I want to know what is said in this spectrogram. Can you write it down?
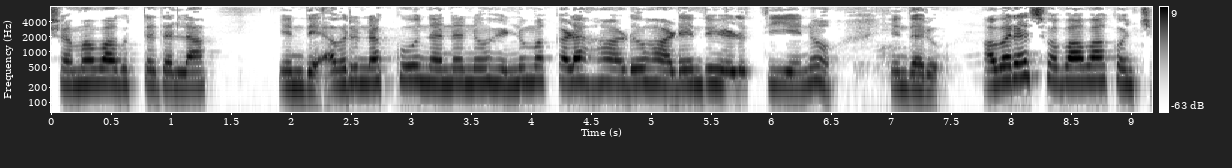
ಶ್ರಮವಾಗುತ್ತದಲ್ಲ. ಎಂದೆ, ಅವರು ನಕ್ಕು ನನ್ನನ್ನು ಹೆಣ್ಣು ಮಕ್ಕಳ ಹಾಡು ಹಾಡೆಂದು ಹೇಳುತ್ತೀಯೇನೋ? ಎಂದರು. ಅವರ ಸ್ವಭಾವ ಕೊಂಚ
